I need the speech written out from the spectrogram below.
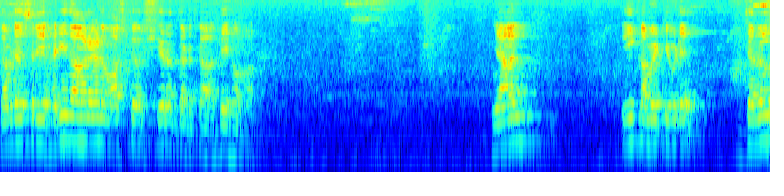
നമ്മുടെ ശ്രീ ഹരിനാരായണ മാസ്റ്റർ ക്ഷീരത്തടുക്ക അദ്ദേഹമാണ്. ഞാൻ ഈ കമ്മിറ്റിയുടെ ജനറൽ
